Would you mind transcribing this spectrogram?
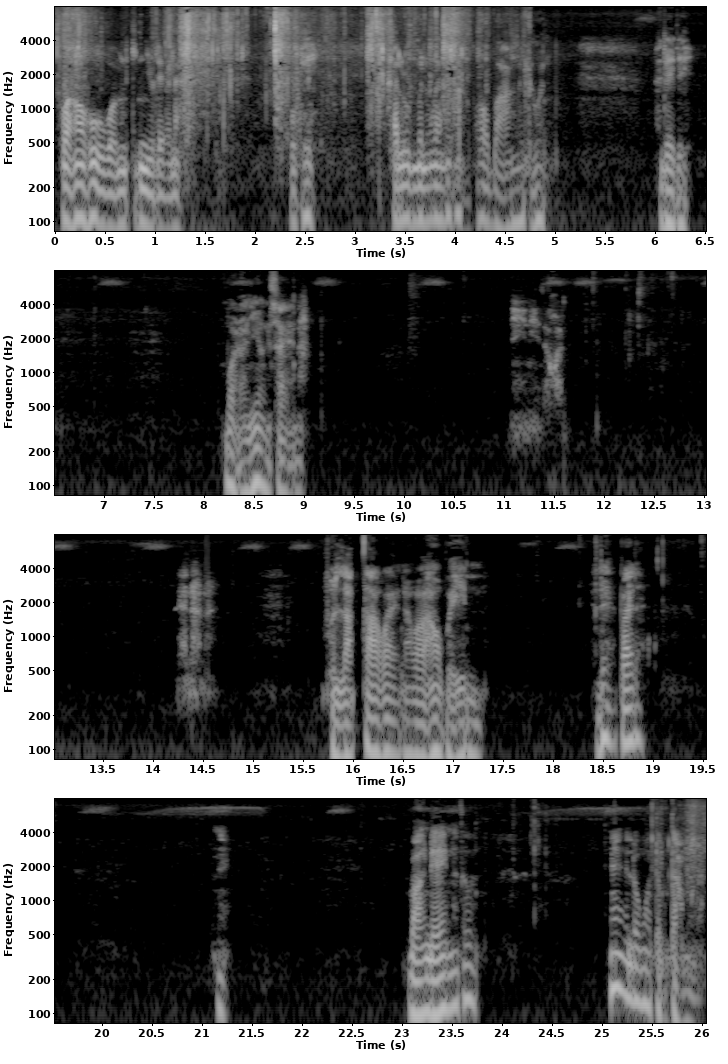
เพราะว่าเขาหูว่ามันกินอยู่แล้วนะโอเคตาลุมเป็นกันนะครับพอบางเลยทุกคนเดี๋ยวดิบ่อะไรยังใส่นะนี่นี่ทุกคนนั่นนั่น เพิ่นรับตาไว้นะว่าเขาไปเห็นเด้ไปเลยนี่บางแดงนะทุกนี่ลงมาต่ำๆนะ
